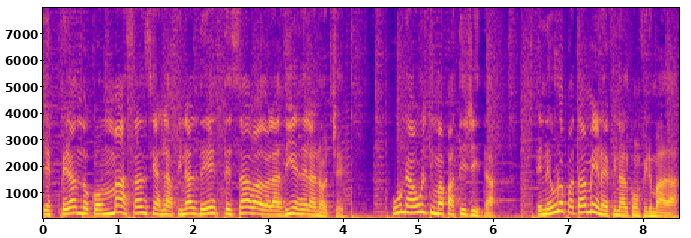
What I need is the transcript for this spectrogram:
esperando con más ansias la final de este sábado a las 10 de la noche. Una última pastillita. En Europa también hay final confirmada.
